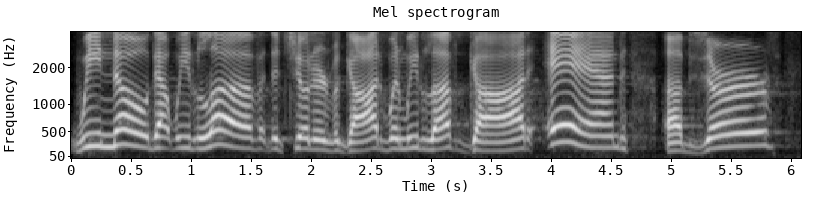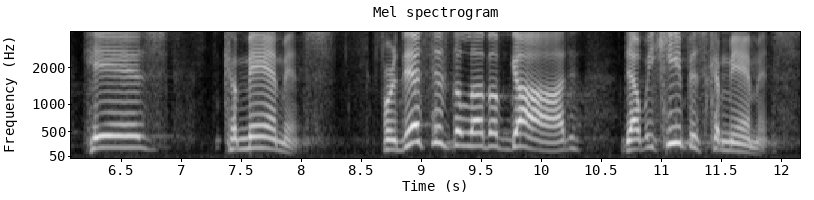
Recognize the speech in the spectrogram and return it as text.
we know that we love the children of God when we love God and observe his commandments. For this is the love of God that we keep his commandments,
